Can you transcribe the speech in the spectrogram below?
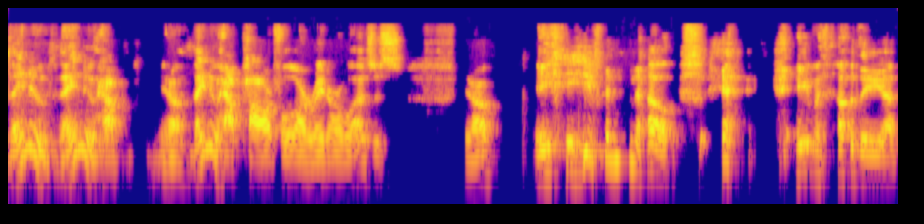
they knew they knew how you know they knew how powerful our radar was. Is you know even though even though the uh,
